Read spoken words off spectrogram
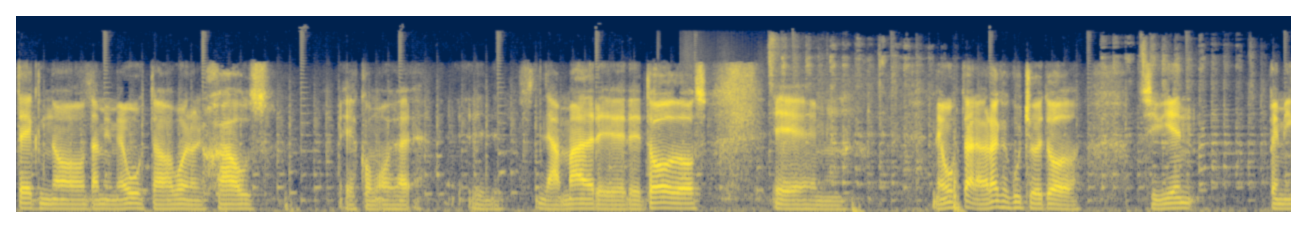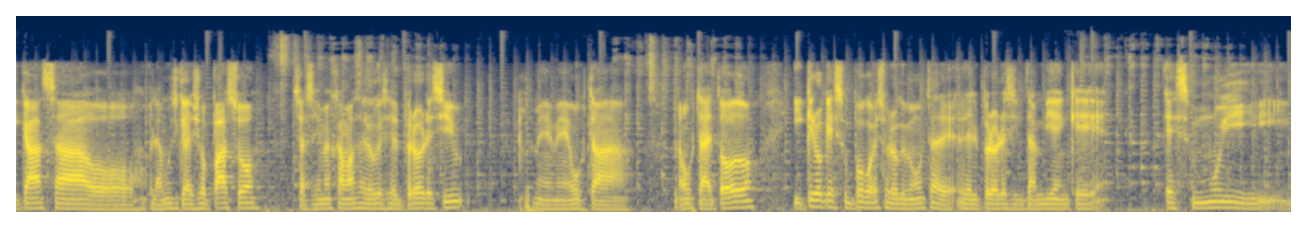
techno también me gusta, bueno, el house es como la, madre de, todos. Em, me gusta, la verdad que escucho de todo si bien en mi casa o la música que yo paso se asemeja más a lo que es el progressive, me, gusta, me gusta de todo. Y creo que es un poco eso lo que me gusta del progressive también, que es muy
